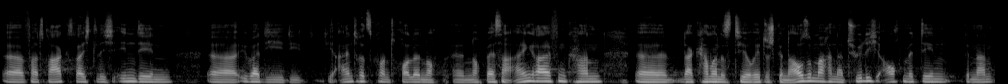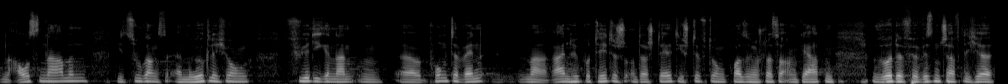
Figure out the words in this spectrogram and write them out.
äh, vertragsrechtlich in den, äh, über die, die, die Eintrittskontrolle noch, noch besser eingreifen kann. Da kann man das theoretisch genauso machen, natürlich auch mit den genannten Ausnahmen, die Zugangsermöglichung für die genannten Punkte, wenn mal rein hypothetisch unterstellt, die Stiftung Preußischer Schlösser und Gärten würde für wissenschaftliche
